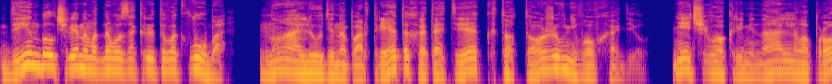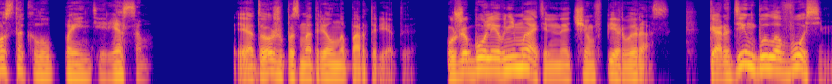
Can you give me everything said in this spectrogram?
Дин был членом одного закрытого клуба, ну а люди на портретах — это те, кто тоже в него входил. Ничего криминального, просто клуб по интересам. Я тоже посмотрел на портреты. Уже более внимательно, чем в первый раз. Картин было восемь.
